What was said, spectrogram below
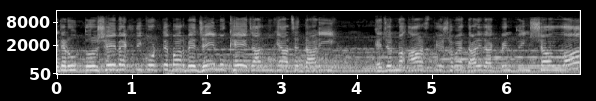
এটার উত্তর সেই ব্যক্তি করতে পারবে যেই মুখে, যার মুখে আছে দাড়ি। এজন্য আজ থেকে সবাই দাড়ি রাখবেন তো ইনশাল্লাহ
